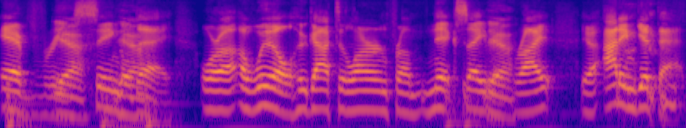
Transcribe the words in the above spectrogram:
every Yeah, single yeah. day, or a, a Will who got to learn from Nick Saban, Yeah. right? Yeah, I didn't get that,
